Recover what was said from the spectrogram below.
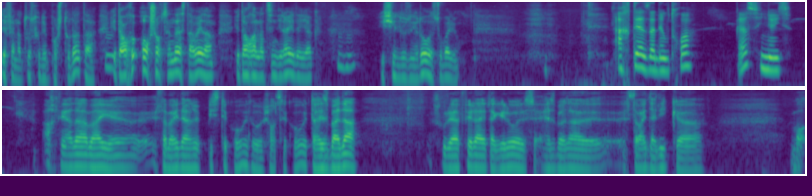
defendatu zure postura, eta eta hor sortzen da ez da da, eta hor galatzen dira ideiak. Isilduz gero, ez du balio. Artea ez da neutroa, ez, inoiz. Artea da, bai, eh, ez da bai da pizteko edo sortzeko, eta ez bada, zure afera eta gero ez, ez bada, eh, ez da bai darik, uh, bon,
